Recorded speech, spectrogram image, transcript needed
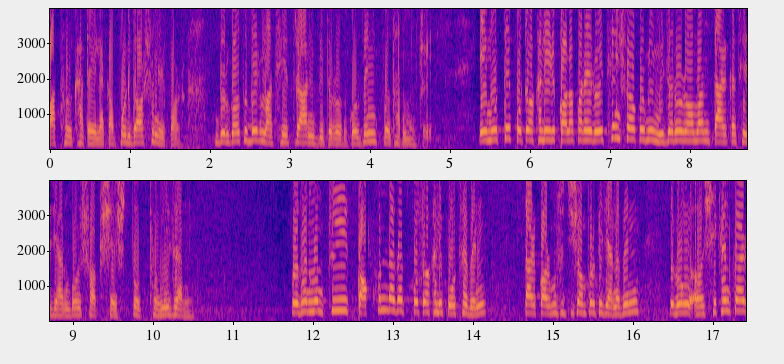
পাথরঘাটা এলাকা পরিদর্শনের পর দুর্গতদের মাঝে ত্রাণ বিতরণ করবেন প্রধানমন্ত্রী। এই মুহূর্তে পটুয়াখালীর কলাপাড়ায় রয়েছেন সহকর্মী মিজানুর রহমান। তার কাছে জানব সবশেষ তথ্য। মিজান, প্রধানমন্ত্রী কখন নাগাদ পটুয়াখালী পৌঁছাবেন? তার কর্মসূচি সম্পর্কে জানাবেন এবং সেখানকার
